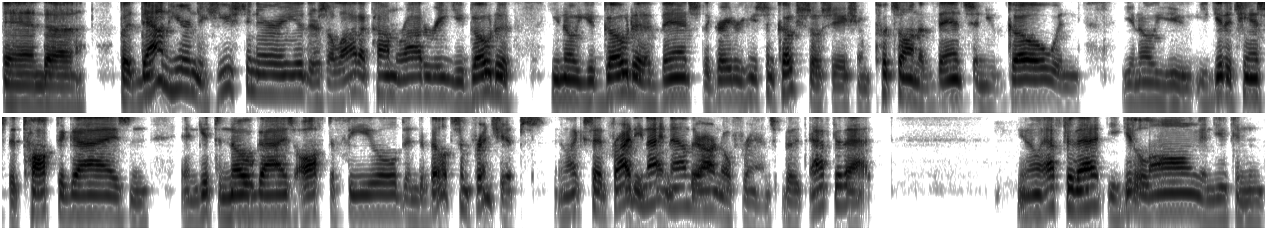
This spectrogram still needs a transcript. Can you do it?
and uh but down here in the Houston area, there's a lot of camaraderie. You go to, you know, you go to events. The Greater Houston Coach Association puts on events, and you go and you know you you get a chance to talk to guys and and get to know guys off the field and develop some friendships. And like I said, Friday night now there are no friends, but after that, you know, after that you get along and you can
